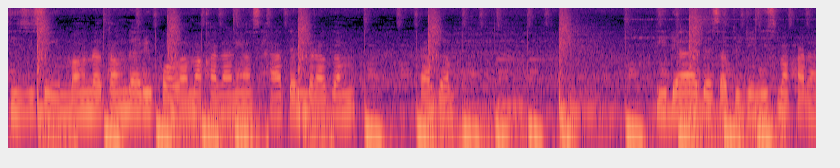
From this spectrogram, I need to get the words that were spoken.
Gizi seimbang datang dari pola makanan yang sehat dan beragam ragam. Tidak ada satu jenis makanan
